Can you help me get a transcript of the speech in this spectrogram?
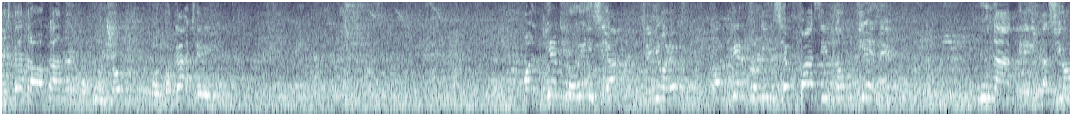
que está trabajando en conjunto con Tocache. Cualquier provincia, señores, cualquier provincia fácil no obtiene una acreditación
